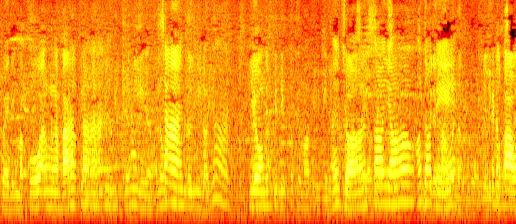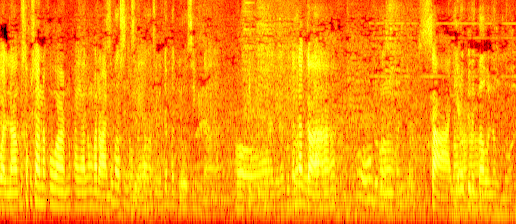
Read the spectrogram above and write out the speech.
pwedeng makuha ang mga bata. Mga Pinoy dyan eh. Alam Saan? mo, yung nila, yan. Yung- Nagtitiktok yung mga Pilipino. Ay, dyan. Sayang. Ah, dati. Pinagbawal na. Gusto ko sana kuha. No? Kaya lang marami Sumasinsil pa nga sila dyan pag closing na. Oo. Talaga. Oo, gagawa pa nila. Sayang. Pero pinagbawal ng mall.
